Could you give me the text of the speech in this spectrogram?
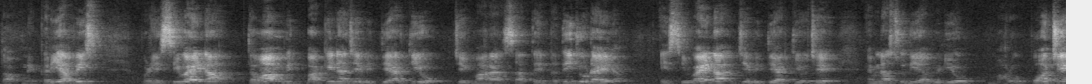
તો આપને કરી આપીશ. પણ એ સિવાયના તમામ બાકીના જે વિદ્યાર્થીઓ જે મારા સાથે નથી જોડાયેલા, એ સિવાયના જે વિદ્યાર્થીઓ છે, એમના સુધી આ વીડિયો મારો પહોંચે.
